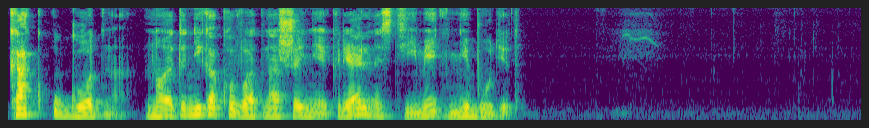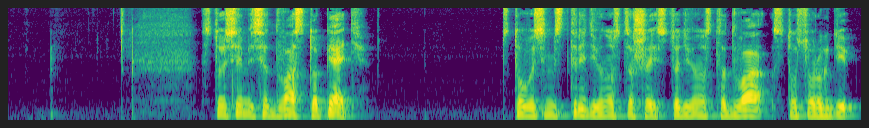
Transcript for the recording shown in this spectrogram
как угодно, но это никакого отношения к реальности иметь не будет. 172, 105, 183, 96, 192, 149.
